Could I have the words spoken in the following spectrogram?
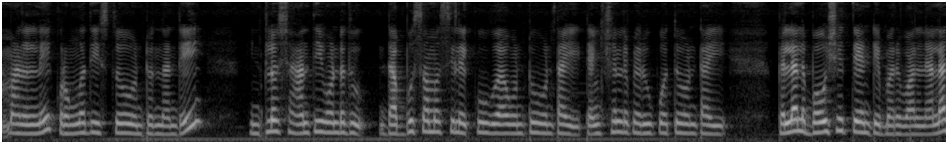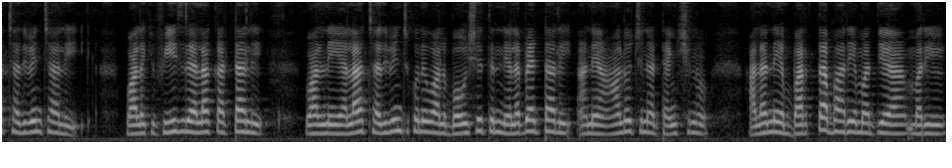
మనల్ని కృంగదీస్తూ ఉంటుందండి. ఇంట్లో శాంతి ఉండదు. డబ్బు సమస్యలు ఎక్కువగా ఉంటూ ఉంటాయి. టెన్షన్లు పెరిగిపోతూ ఉంటాయి. పిల్లల భవిష్యత్తు ఏంటి? మరి వాళ్ళని ఎలా చదివించాలి? వాళ్ళకి ఫీజులు ఎలా కట్టాలి? వాళ్ళని ఎలా చదివించుకొని వాళ్ళ భవిష్యత్తుని నిలబెట్టాలి అనే ఆలోచన టెన్షను అలానే భర్త భార్య మధ్య మరి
